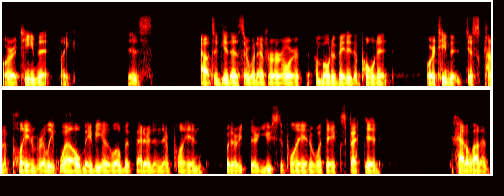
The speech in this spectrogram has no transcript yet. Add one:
or a team that like is out to get us or whatever or a motivated opponent or a team that just kind of playing really well maybe a little bit better than they're playing or they're, they're used to playing or what they expected. They've had a lot of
